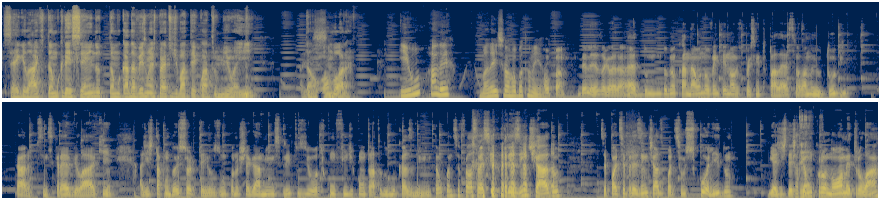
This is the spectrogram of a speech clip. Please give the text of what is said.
Segue lá que estamos crescendo, estamos cada vez mais perto de bater 4 mil aí. Então aí vambora. E o Ale. Manda aí seu arroba também. Ale. Opa, beleza, galera. É, do, do meu canal 99% palestra lá no YouTube. Cara, se inscreve lá que a gente tá com dois sorteios. Um quando chegar a mil inscritos e o outro com o fim de contrato do Lucas Lima. Então, quando você for lá, você vai ser presenteado. você pode ser presenteado, pode ser o escolhido. E a gente deixa Tem... até um cronômetro lá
